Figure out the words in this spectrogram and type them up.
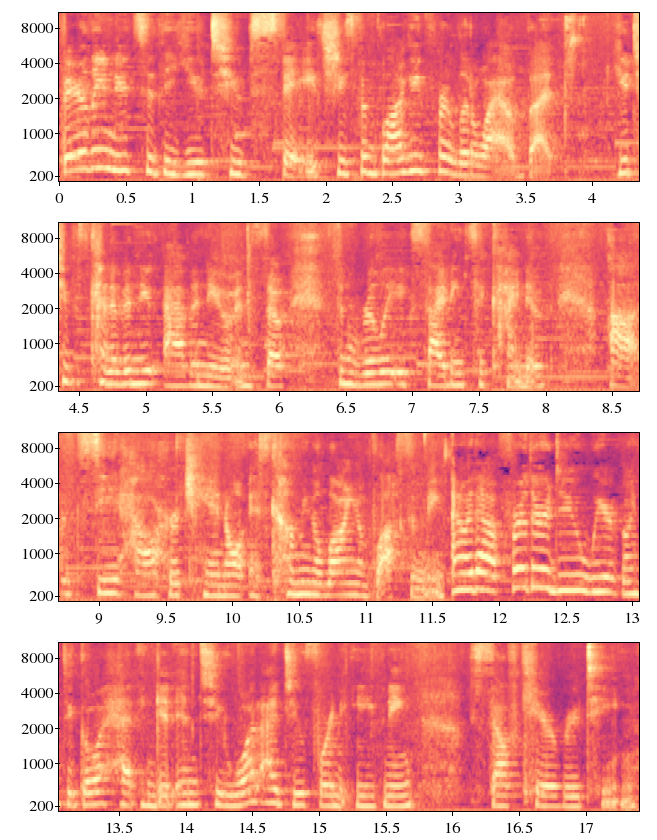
fairly new to the YouTube space. She's been blogging for a little while, but YouTube is kind of a new avenue and so it's been really exciting to kind of uh, see how her channel is coming along and blossoming. And without further ado, we are going to go ahead and get into what I do for an evening self-care routine.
